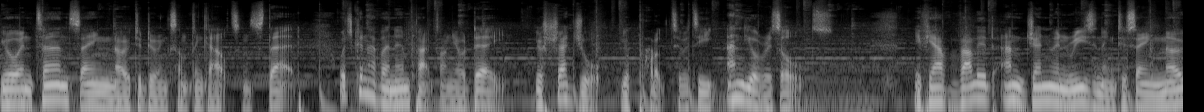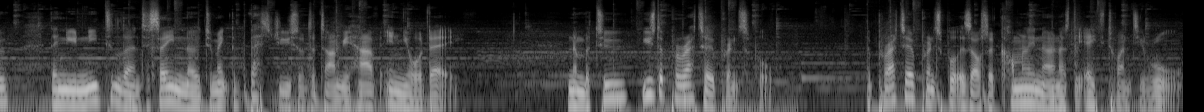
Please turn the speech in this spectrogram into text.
you're in turn saying no to doing something else instead, which can have an impact on your day, your schedule, your productivity, and your results. If you have valid and genuine reasoning to saying no, then you need to learn to say no to make the best use of the time you have in your day. Number 2. Use the Pareto principle. The Pareto principle is also commonly known as the 80-20 rule,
